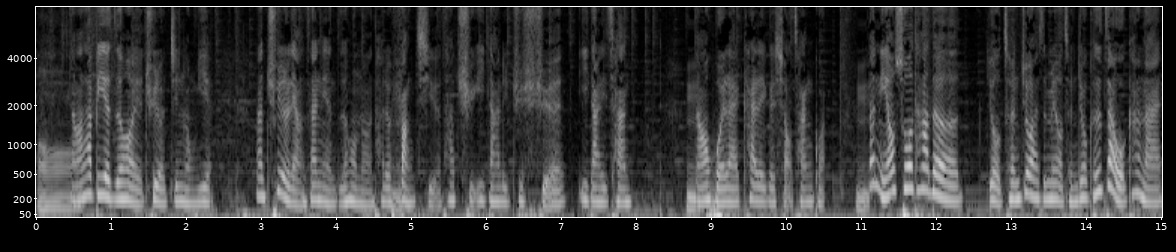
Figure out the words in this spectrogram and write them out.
哦，然后他毕业之后也去了金融业，那去了两三年之后呢，他就放弃了，他去意大利去学意大利餐，嗯然后回来开了一个小餐馆。嗯那你要说他的有成就还是没有成就？可是在我看来，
